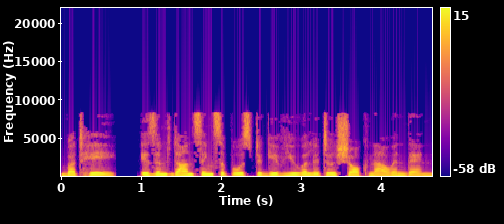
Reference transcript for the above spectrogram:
But hey, isn't dancing supposed to give you a little shock now and then?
